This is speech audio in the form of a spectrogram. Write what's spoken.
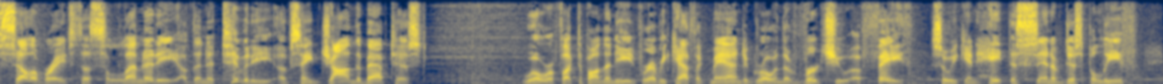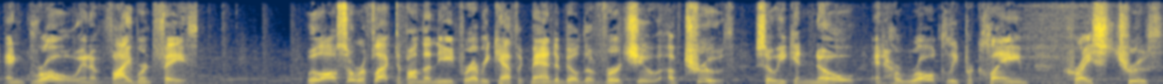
celebrates the solemnity of the Nativity of St. John the Baptist. We'll reflect upon the need for every Catholic man to grow in the virtue of faith so he can hate the sin of disbelief and grow in a vibrant faith. We'll also reflect upon the need for every Catholic man to build the virtue of truth so he can know and heroically proclaim Christ's truth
